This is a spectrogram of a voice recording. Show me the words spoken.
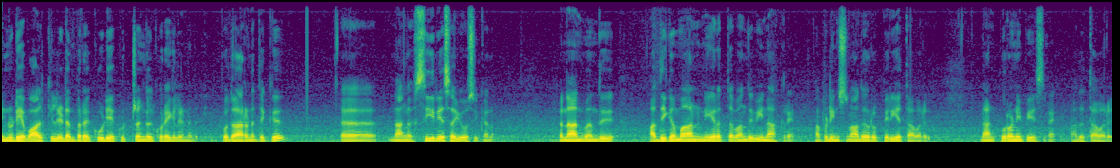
என்னுடைய வாழ்க்கையில் இடம்பெறக்கூடிய குற்றங்கள் குறைகள் என்னது? இப்போ உதாரணத்துக்கு நாங்கள் சீரியஸாக யோசிக்கணும். இப்போ நான் வந்து அதிகமான நேரத்தை வந்து வீணாக்குறேன். அப்படின்னு சொன்னால் அது ஒரு பெரிய தவறு. நான் புரணி பேசுகிறேன் அது தவறு.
